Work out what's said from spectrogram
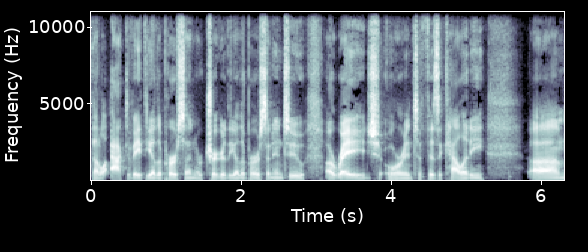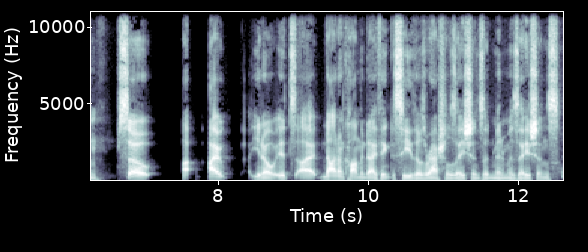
that'll activate the other person or trigger the other person into a rage or into physicality. Um, so I, I, you know, it's uh, not uncommon, I think, to see those rationalizations and minimizations.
